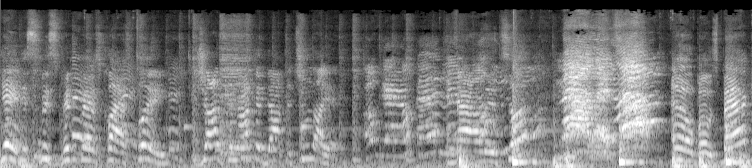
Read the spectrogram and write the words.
Yay, this is Miss Pendergraph's class playing John Kanaka Dr. Tulaye. Okay, okay. Mallets up, Mallets up, elbows back,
